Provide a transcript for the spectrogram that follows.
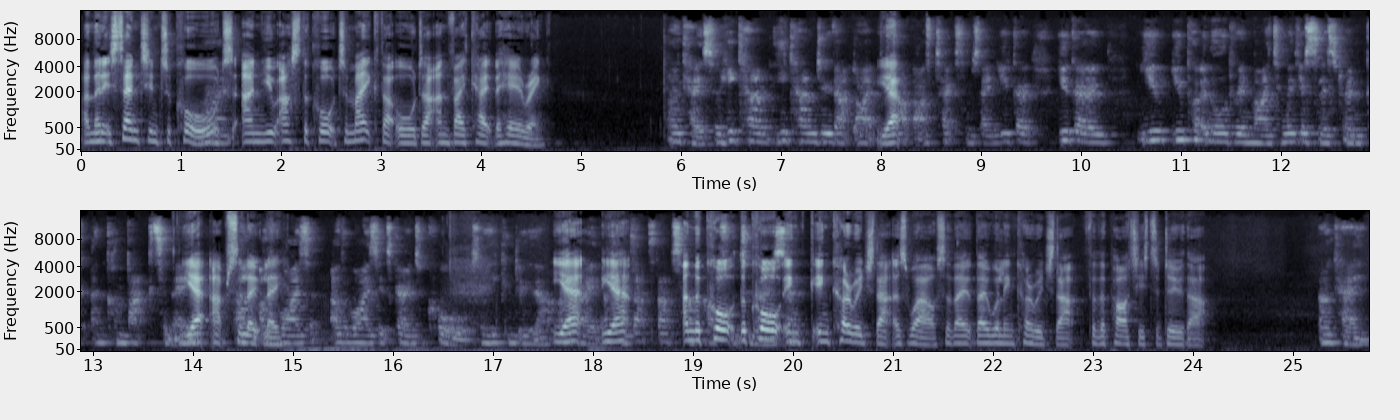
and then it's sent into court Right. and you ask the court to make that order and vacate the hearing Okay, so he can he can do that. Like Yeah. I've texted him saying you go you go you you put an order in writing with your solicitor and, and come back to me. Yeah, Um, absolutely. otherwise, otherwise it's going to court, so he can do that. Yeah, Okay, okay, yeah. That's, that's and the court the to know, court so- en- encourage that as well so they, they will encourage that for the parties to do that Okay,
